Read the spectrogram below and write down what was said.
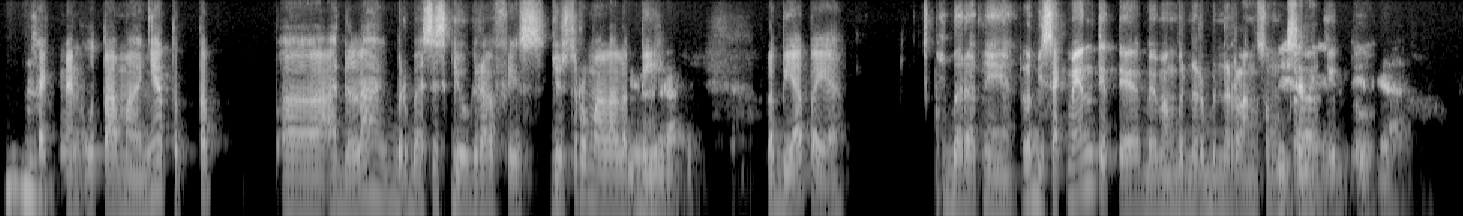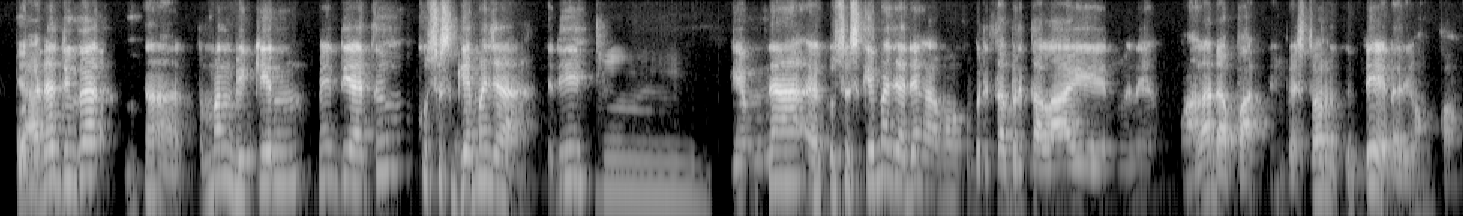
Hmm. segmen utamanya tetap uh, adalah berbasis geografis. Justru malah lebih lebih apa ya? Ibaratnya ya, lebih segmented ya. Memang benar-benar langsung Bisa ke gitu. ya. Ya ada juga nah, teman bikin media itu khusus game aja. Jadi Hmm. gamenya eh, khusus game aja dia nggak mau ke berita-berita lain. Ini malah dapat investor gede dari Hong Kong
